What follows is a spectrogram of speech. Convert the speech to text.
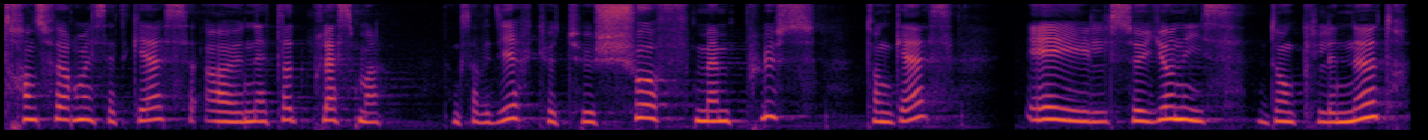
transformer cette gaz à une état de plasma. Donc ça veut dire que tu chauffes même plus ton gaz et il se ionise. Donc le neutre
